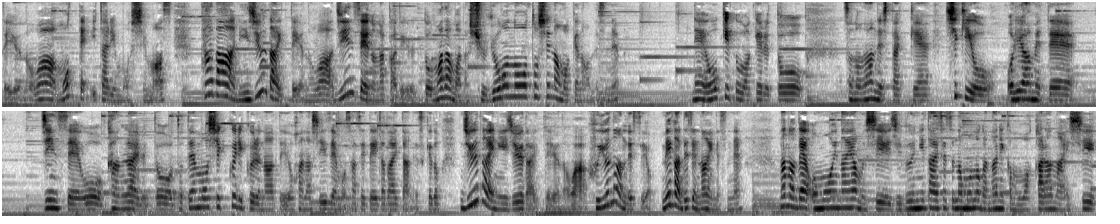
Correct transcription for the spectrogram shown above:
ていうのは持っていたりもします。ただ20代っていうのは人生の中で言うとまだまだ修行の年なわけなんですね。で大きく分けるとその何でしたっけ四季を折りやめて人生を考えるととてもしっくりくるなっていうお話以前もさせていただいたんですけど10代20代っていうのは冬なんですよ。芽が出てないんですね。なので思い悩むし自分に大切なものが何かもわからないし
